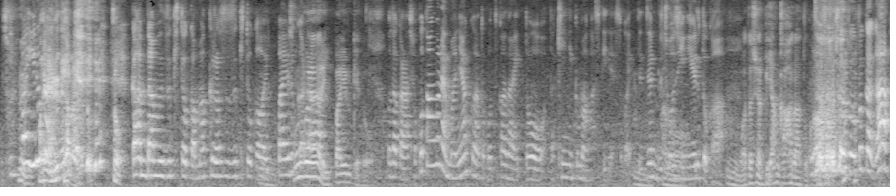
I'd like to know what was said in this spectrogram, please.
いっぱいいるから。ねガンダム好きとかマクロス好きとかはいっぱいいるから、そんぐらいならいっぱいいるけど。だからショコタンぐらいマニアックなとこつかないと「筋肉マンが好きです」とか言って、うん。全部超人言えるとか、うん、私はビアンカ派だとか。そうそうそう。そうとかが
